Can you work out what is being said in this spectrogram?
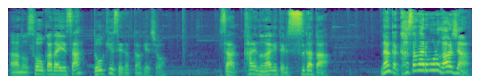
あの、創価大でさ、同級生だったわけでしょ？さ、彼の投げてる姿、なんか重なるものがあるじゃん。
